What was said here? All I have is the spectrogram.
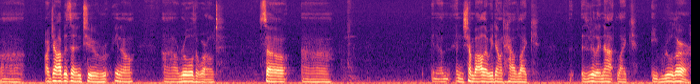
Uh, our job isn't to, you know, uh, rule the world. So, uh, you know, in Shambhala, we don't have like, there's really not like a ruler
